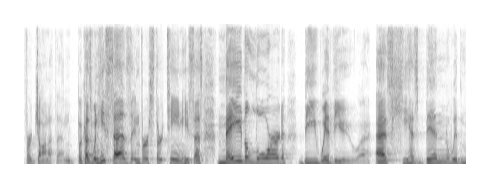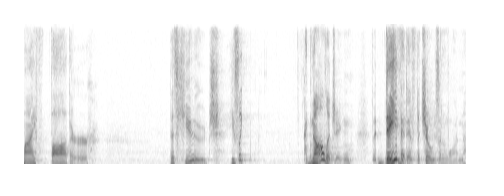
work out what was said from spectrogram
for Jonathan because when he says in verse 13, he says, May the Lord be with you as he has been with my father. That's huge. He's like acknowledging that David is the chosen one.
